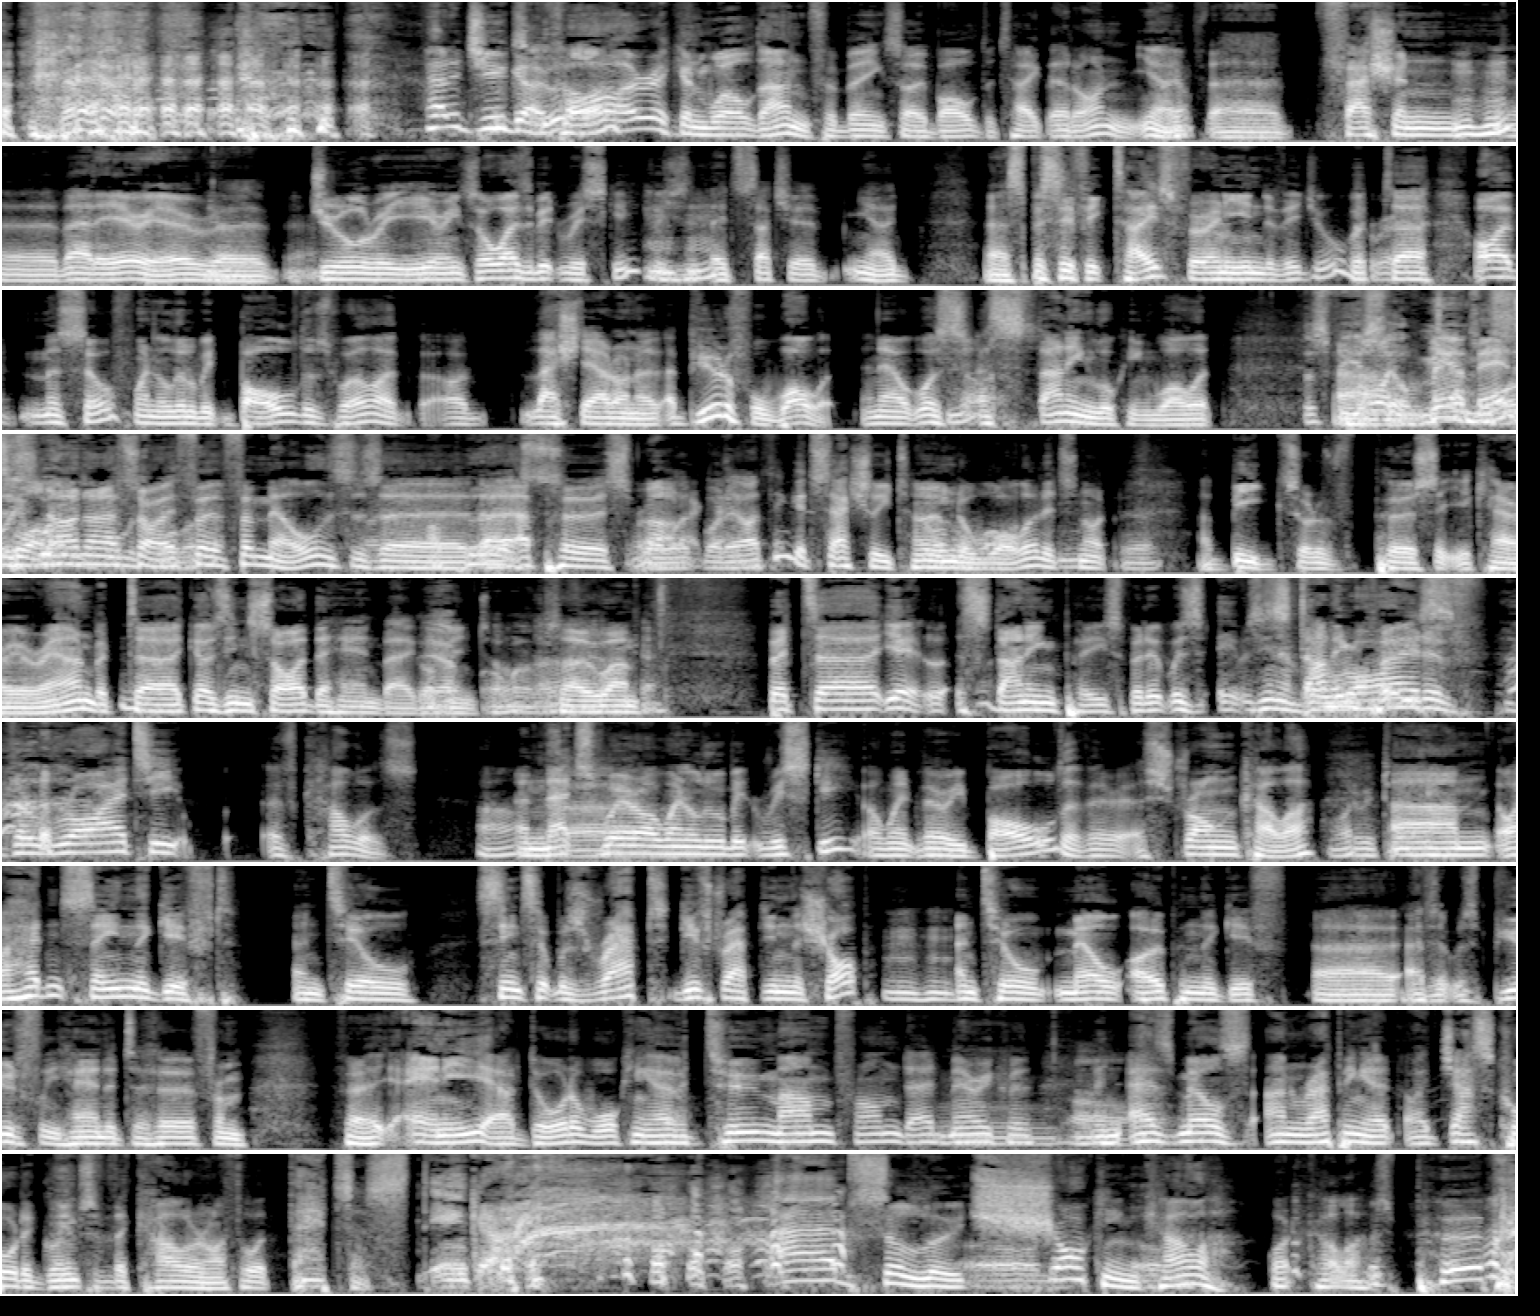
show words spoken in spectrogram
How did you go, Oh, Colin? I reckon well done for being so bold to take that on. You know, uh, fashion, Mm-hmm. uh, that area, uh, jewellery, earrings, always a bit risky because Mm-hmm. it's such a you know a specific taste for any individual. But uh, I myself went a little bit bold as well. I, I lashed out on a, a beautiful wallet, and now it was a stunning looking wallet. Just for yourself, yeah, man's man's wallet. wallet. No, no, no, sorry. For, for Mel, this is a, A purse. a purse Right, wallet. okay. I think it's actually termed a Wallet. It's not a big sort of purse that you carry around, but uh, it goes inside the handbag. I've been told. So, um, Okay. but uh, yeah, a stunning piece. But it was it was in a Stunning variety piece. of variety of colours. Ah. And that's where I went a little bit risky. I went very bold, a very a strong colour. What are we talking? Um, I hadn't seen the gift until since it was wrapped, gift wrapped in the shop, Mm-hmm. until Mel opened the gift uh, as it was beautifully handed to her from Annie, our daughter, walking over to Mum from Dad. Merry Christmas. And as Mel's unwrapping it, I just caught a glimpse of the colour, and I thought, "That's a stinker! Absolute shocking colour. What colour? It was purple."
